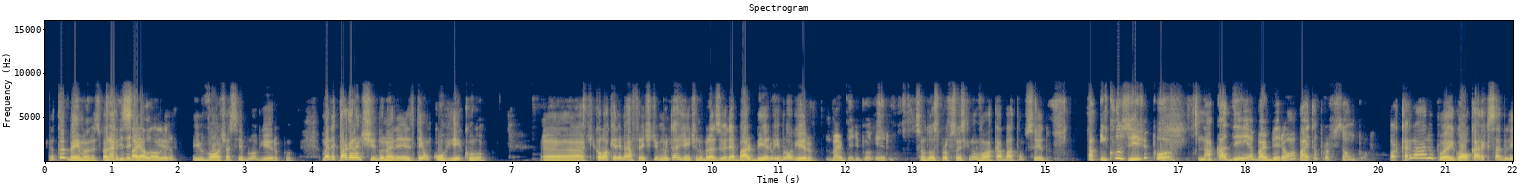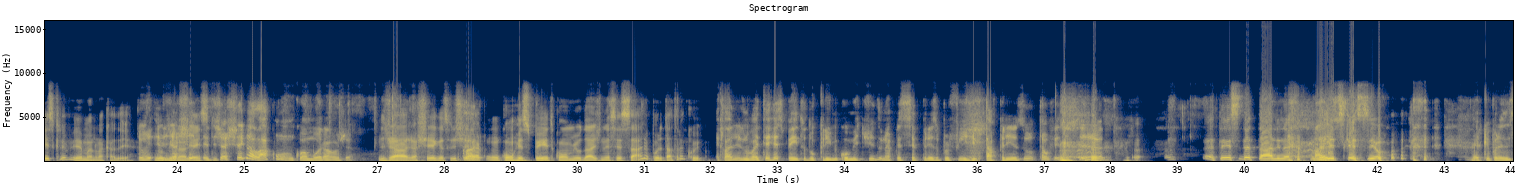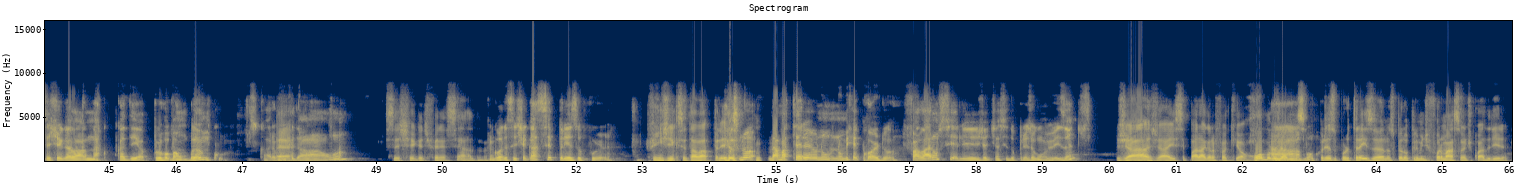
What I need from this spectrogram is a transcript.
Eu também, mano. Espero que ele saia logo e volte a ser blogueiro, pô. Mas ele tá garantido, né? Ele, ele tem um currículo uh, que coloca ele na frente de muita gente no Brasil. Ele é barbeiro e blogueiro. Barbeiro e blogueiro. São duas profissões que não vão acabar tão cedo. Não, inclusive, pô, na cadeia, barbeiro é uma baita profissão, pô. Pra caralho, pô. É igual o cara que sabe ler e escrever, mano, na cadeia. Então ele já, ele já, chega lá com, com a moral já. Já, já chega. Se ele claro. chegar com, com o respeito, com a humildade necessária, pô, ele tá tranquilo. É claro, ele não vai ter respeito do crime cometido, né? Porque se ser preso por fingir que tá preso, talvez não seja. é, tem esse detalhe, né? Mas... A gente esqueceu. é porque, por exemplo, você chega lá na cadeia por roubar um banco, os caras vão é. te dar uma você chega diferenciado. Né? Agora, se chegar a ser preso por. Fingir que você tava preso. No, na matéria eu não, não me recordo. Falaram se ele já tinha sido preso alguma vez antes? Já, já. Esse parágrafo aqui, ó. Rômulo ah, já tinha sido preso por três anos pelo crime de formação de quadrilha.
